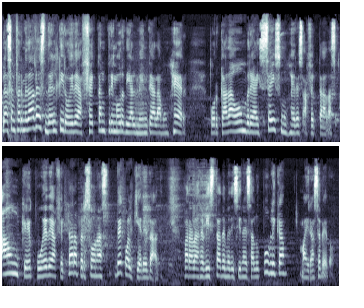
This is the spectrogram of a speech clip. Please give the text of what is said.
Las enfermedades del tiroide afectan primordialmente a la mujer por cada hombre hay seis mujeres afectadas, aunque puede afectar a personas de cualquier edad. Para la revista de Medicina y Salud Pública, Mayra Acevedo.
